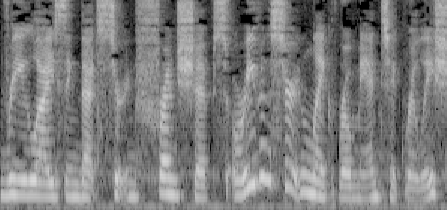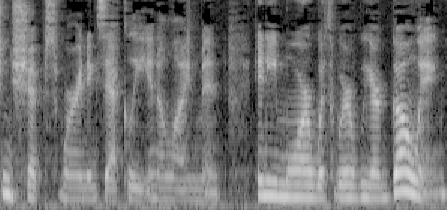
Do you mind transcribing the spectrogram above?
realizing that certain friendships or even certain like romantic relationships weren't exactly in alignment anymore with where we are going.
